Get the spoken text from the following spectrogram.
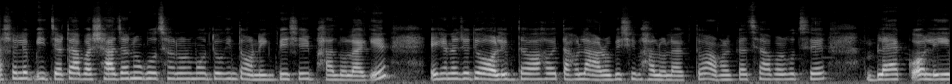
আসলে পিৎজাটা আবার সাজানো গোছানোর মধ্যেও কিন্তু অনেক বেশি ভালো লাগে। এখানে যদি অলিভ দেওয়া হয় তাহলে আরও বেশি ভালো লাগতো। আমার কাছে আবার হচ্ছে ব্ল্যাক অলিভ,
